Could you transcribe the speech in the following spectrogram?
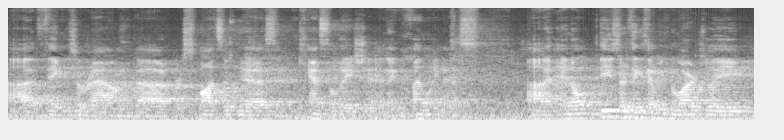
uh, things around uh, responsiveness and cancellation and cleanliness. Uh, and all, these are things that we can largely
